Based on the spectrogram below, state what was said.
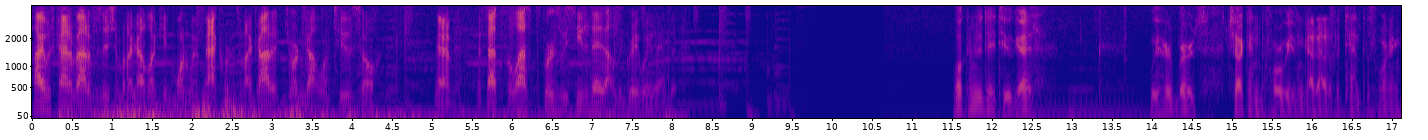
I was kind of out of position, but I got lucky and one went backwards and I got it. Jordan got one too. So, man, if that's the last birds we see today, that was a great way to end it. Welcome to day two, guys. We heard birds chucking before we even got out of the tent this morning.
